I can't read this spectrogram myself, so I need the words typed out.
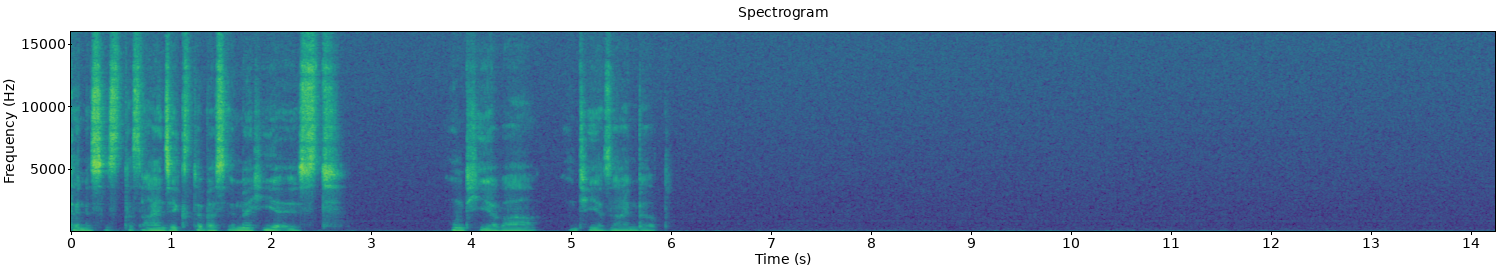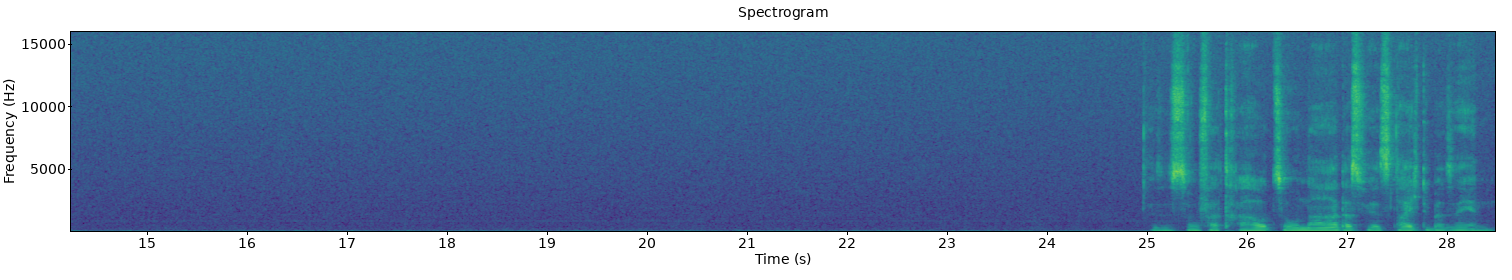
Denn es ist das Einzigste, was immer hier ist und hier war und hier sein wird. Es ist so vertraut, so nah, dass wir es leicht übersehen.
